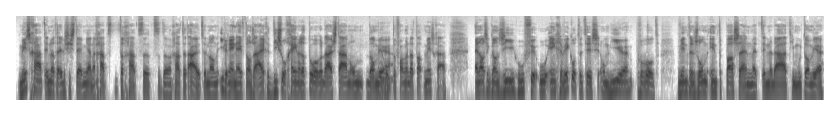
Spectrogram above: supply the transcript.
misgaat in dat hele systeem, ja, dan gaat, dan, gaat het, dan gaat het uit. En dan iedereen heeft dan zijn eigen dieselgeneratoren daar staan om dan weer Ja. op te vangen dat dat misgaat. En als ik dan zie hoe, veel, hoe ingewikkeld het is om hier bijvoorbeeld wind en zon in te passen. En met inderdaad, je moet dan weer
